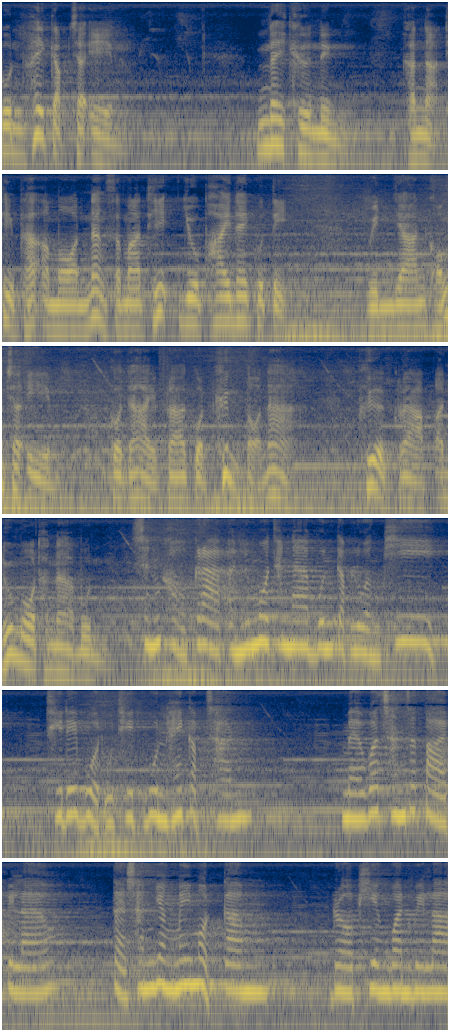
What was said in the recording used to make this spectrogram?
บุญให้กับชะเอม ในคืนหนึ่ง ขณะที่พระอมรนั่งสมาธิอยู่ภายในกุฏิวิญญาณของชะเอมก็ได้ปรากฏขึ้นต่อหน้า เพื่อกราบอนุโมทนาบุญ ฉันขอกราบอนุโมทนาบุญกับหลวงพี่ ที่ได้บวชอุทิศบุญให้กับฉัน แม้ว่าฉันจะตายไปแล้ว แต่ฉันยังไม่หมดกรรม รอเพียงวันเวลา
